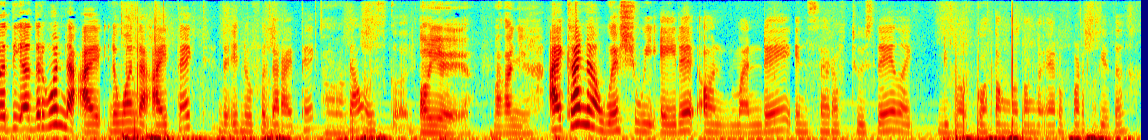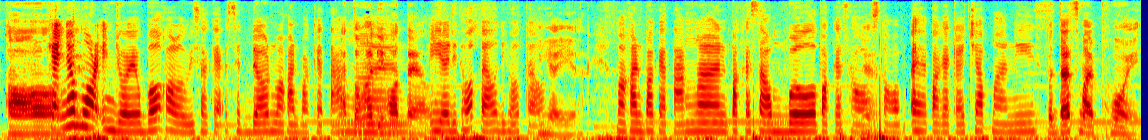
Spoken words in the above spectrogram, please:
But the other one that I, the one that I picked, the Indo food that I picked, Uh-huh. that was good. Oh iya, iya. makanya. I kind of wish we ate it on Monday instead of Tuesday, like digotong-gotong ke airport gitu. Oh. Kayaknya oke. more enjoyable kalau bisa kayak sit down makan pakai tangan. Atau nggak di hotel. Iya di hotel, di hotel. Iya iya. Makan pakai tangan, pakai sambal, pakai saus Yeah. tom, eh pakai kecap manis. But that's my point.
